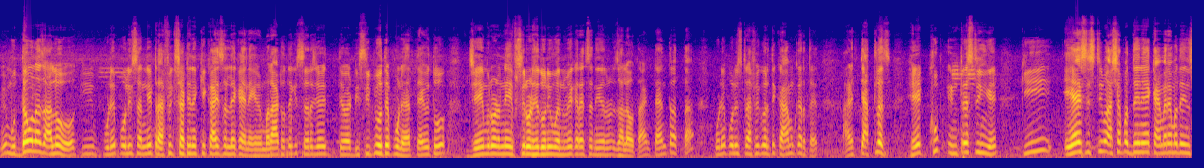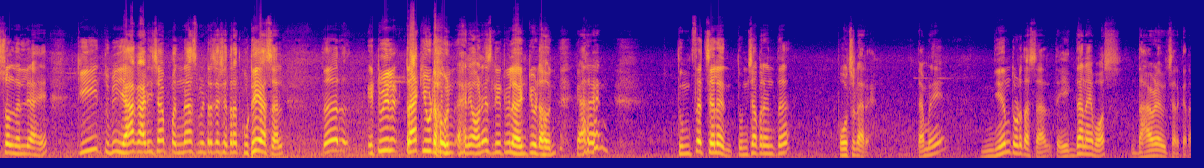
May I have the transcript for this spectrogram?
मी मुद्दामून आज आलो की पुणे पोलिसांनी ट्रॅफिकसाठी नक्की काय चाललंय काय नाही. मला आठवतं की सर जेव्हा तेव्हा डी सी पी होते पुण्यात त्यावेळी तो जे एम रोड आणि एफ सी रोड हे दोन्ही वन वे करायचा निर्णय झाला होता. आणि त्यानंतर आता पुणे पोलीस ट्रॅफिकवरती काम करत आहेत आणि त्यातलंच हे खूप इंटरेस्टिंग आहे. की ए आय सिस्टीम अशा पद्धतीने कॅमेऱ्यामध्ये इन्स्टॉल झालेली आहे की तुम्ही या गाडीच्या पन्नास मीटरच्या क्षेत्रात कुठेही असाल तर it will track you down आणि honestly it will hunt you down कारण तुमचं चलन तुमच्यापर्यंत पोहोचणार आहे. त्यामुळे नियम तोडत असाल तर एकदा नाही बॉस दहा वेळा विचार करा.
